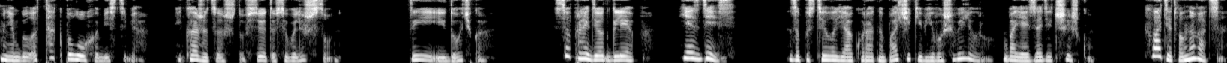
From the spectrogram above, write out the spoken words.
Мне было так плохо без тебя, и кажется, что все это всего лишь сон. Ты и дочка. Все пройдет, Глеб. Я здесь. Запустила я аккуратно пальчики в его шевелюру, боясь задеть шишку. Хватит волноваться.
